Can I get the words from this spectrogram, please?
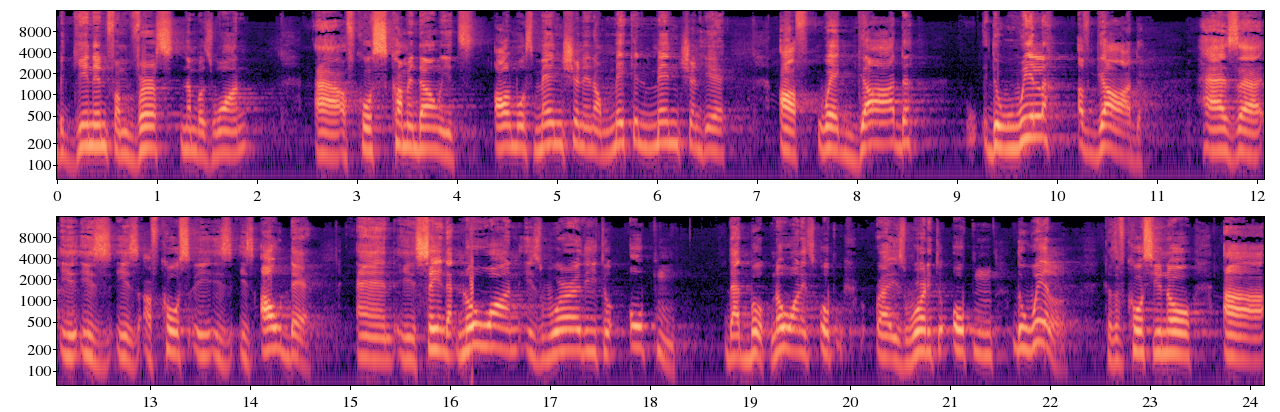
beginning, from verse numbers one, uh, of course, coming down, it's almost mentioning or making mention here of where God, the will of God, has uh, is is of course is is out there, and he's saying that no one is worthy to open that book. No one is open, uh, is worthy to open the will. Because, of course, you know, uh,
